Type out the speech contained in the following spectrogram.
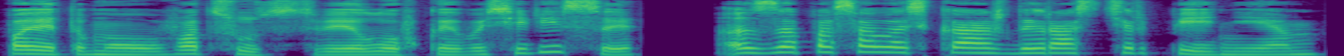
Поэтому в отсутствие ловкой Василисы запасалась каждый раз терпением,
